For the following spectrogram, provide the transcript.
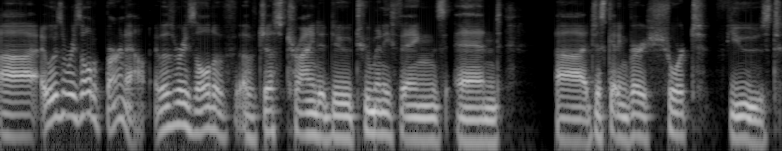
uh, it was a result of burnout. It was a result of of just trying to do too many things and uh, just getting very short fused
